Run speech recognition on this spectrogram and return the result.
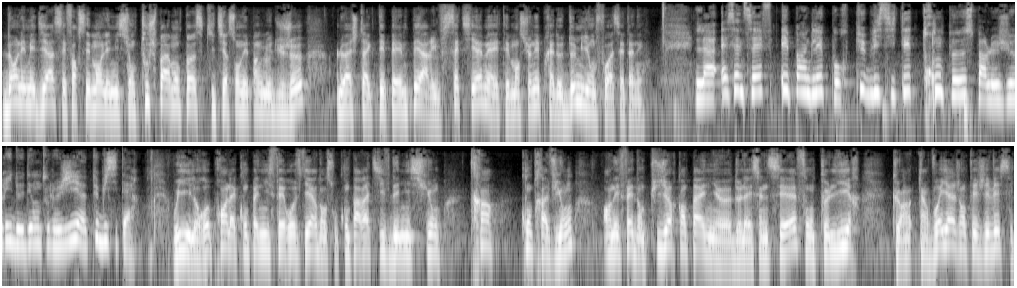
Dans les médias, c'est forcément l'émission Touche pas à mon poste qui tire son épingle du jeu. Le hashtag TPMP arrive septième et a été mentionné près de 2 millions de fois cette année. La SNCF épinglée pour publicité trompeuse par le jury de déontologie euh, publicitaire. Oui, il reprend la compagnie ferroviaire dans son comparatif d'émissions train contre avion. En effet, dans plusieurs campagnes euh, de la SNCF, on peut lire qu'un voyage en TGV, c'est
